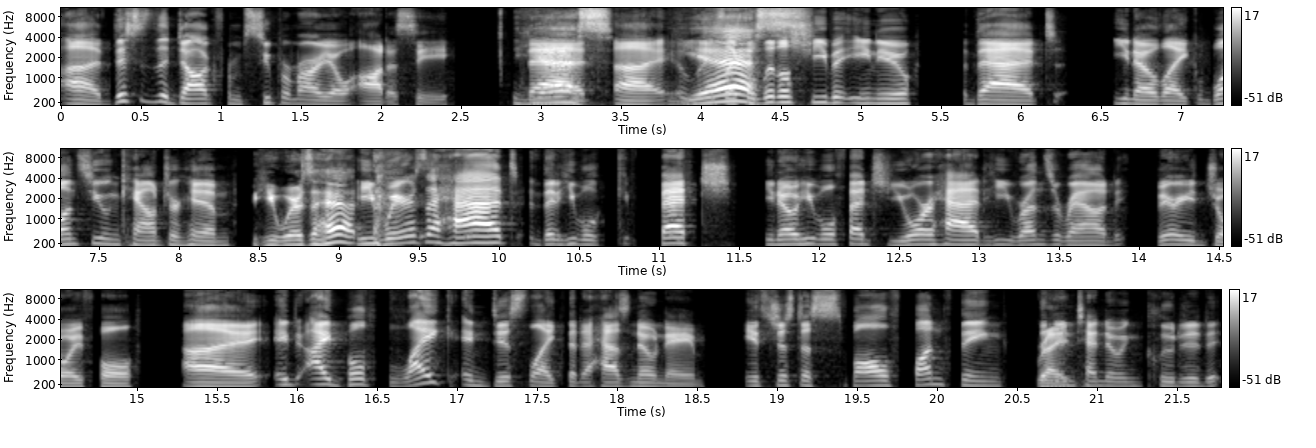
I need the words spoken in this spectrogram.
Uh, this is the dog from Super Mario Odyssey. That, yes, uh, it's like a little Shiba Inu that you know, like once you encounter him, he wears a hat. he wears a hat that he will fetch. You know, he will fetch your hat. He runs around very joyful. Uh, it, I both like and dislike that it has no name. It's just a small fun thing that Right. Nintendo included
